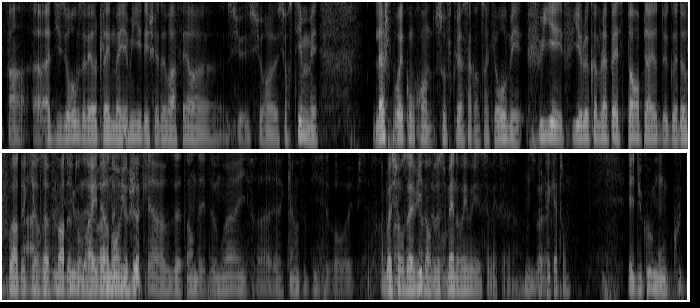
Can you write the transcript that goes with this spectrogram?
enfin, à 10 euros, vous avez Hotline Miami et des chefs-d'œuvre à faire euh, sur, sur, euh, sur Steam. Mais là, je pourrais comprendre. Sauf qu'à 55 euros, mais fuyez, fuyez-le comme la peste. Pas en période de God of War, de Ah, Gears of War, si de Tomb Raider, de Bioshock. faire, vous attendez deux mois, il sera à 15-10 euros. Et puis ça sera Ah bah, sur Zavi, 15 dans deux euros. semaines, oui, oui, ça va être, euh, ça va être Voilà. hécatombe. Et du coup, mon coup de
